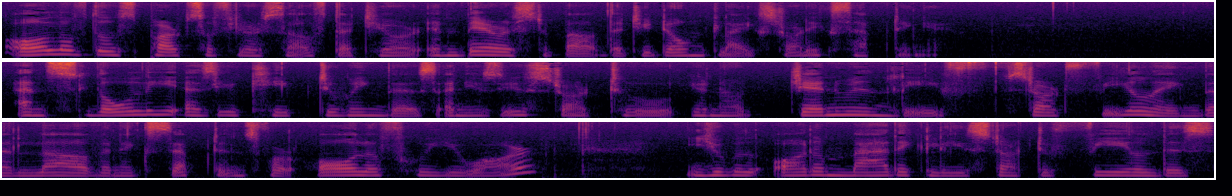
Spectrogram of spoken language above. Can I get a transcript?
All of those parts of yourself that you're embarrassed about, that you don't like, start accepting it. And slowly, as you keep doing this, and as you start to, you know, genuinely f- start feeling the love and acceptance for all of who you are, you will automatically start to feel this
